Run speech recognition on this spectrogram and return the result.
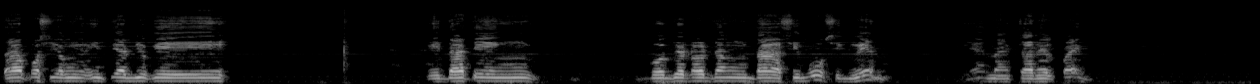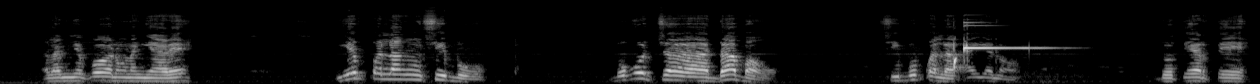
Tapos yung interview kay kay dating governor ng da Cebu, si Gwen. Yan, ng Channel 5. Alam niyo po anong nangyari? Yan palang Cebu, bukod sa Davao, Cebu pala ay ano, Duterte,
